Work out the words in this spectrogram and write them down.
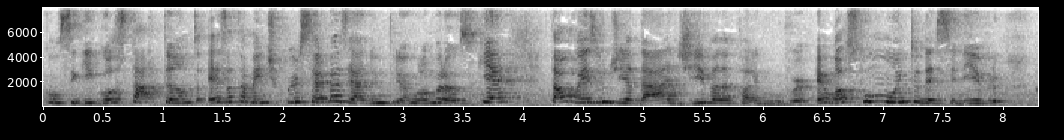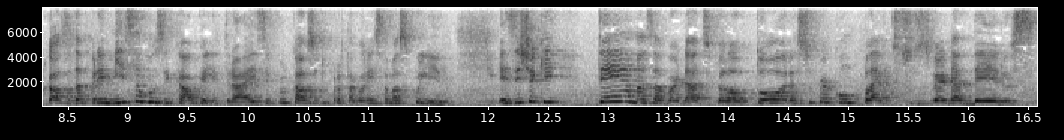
consegui gostar tanto exatamente por ser baseado em triângulo amoroso, que é talvez um dia da diva da Colin Hoover. Eu gosto muito desse livro por causa da premissa musical que ele traz e por causa do protagonista masculino. Existe aqui temas abordados pela autora super complexos, verdadeiros,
